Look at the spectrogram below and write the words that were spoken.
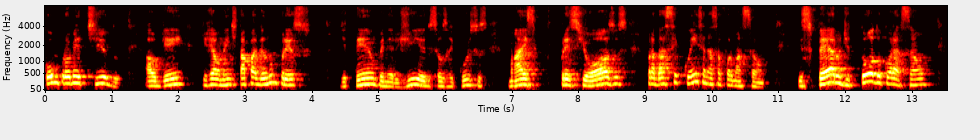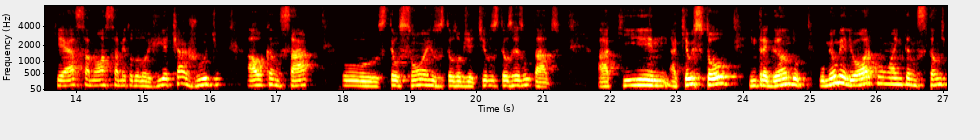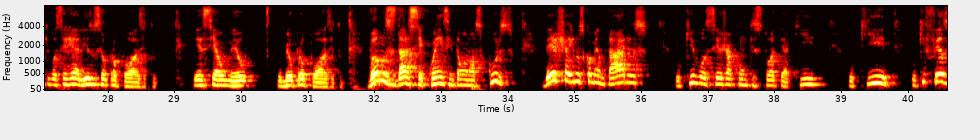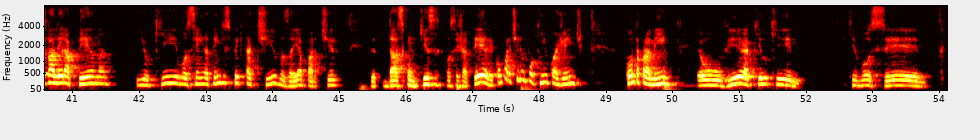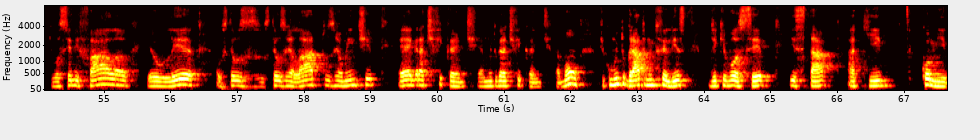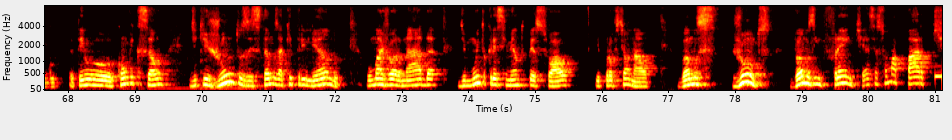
comprometido, alguém que realmente está pagando um preço de tempo, energia e dos seus recursos mais preciosos para dar sequência nessa formação. Espero de todo o coração que essa nossa metodologia te ajude a alcançar os teus sonhos, os teus objetivos, os teus resultados. Aqui, aqui eu estou entregando o meu melhor com a intenção de que você realize o seu propósito. Esse é o meu o meu propósito. Vamos dar sequência então ao nosso curso? Deixa aí nos comentários o que você já conquistou até aqui, o que o que fez valer a pena e o que você ainda tem de expectativas aí a partir de, das conquistas que você já teve. Compartilhe um pouquinho com a gente. Conta para mim, eu ouvir aquilo que que você que você me fala, eu ler os teus, os teus relatos, realmente é gratificante, é muito gratificante, tá bom? Fico muito grato, muito feliz de que você está aqui comigo. Eu tenho convicção de que juntos estamos aqui trilhando uma jornada de muito crescimento pessoal e profissional. Vamos juntos, vamos em frente. Essa é só uma parte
